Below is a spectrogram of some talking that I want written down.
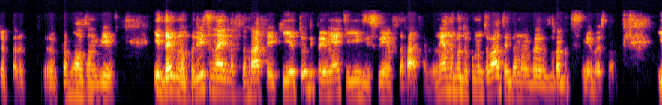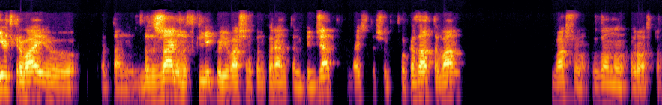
вже перед е, прогнозом ввів. І дивно, подивіться навіть на фотографії, які є тут, і порівняйте їх зі своїми фотографіями. Ну, я не буду коментувати, думаю, ви зробите самі висновок. І відкриваю там безжально склікую вашим конкурентам бюджет, бачите, щоб показати вам вашу зону росту.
